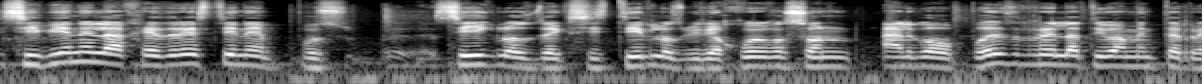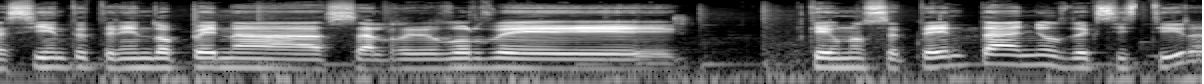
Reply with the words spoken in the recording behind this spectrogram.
si bien el ajedrez tiene pues siglos de existir, los videojuegos son algo pues relativamente reciente, teniendo apenas alrededor de que unos 70 años de existir.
